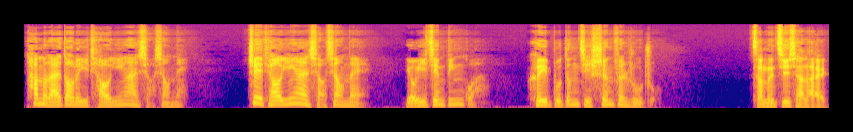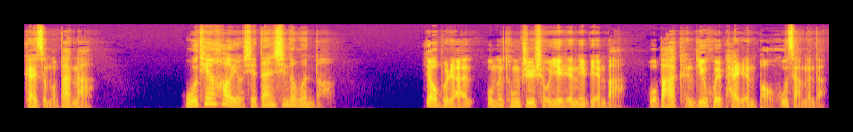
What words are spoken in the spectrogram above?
他们来到了一条阴暗小巷内。这条阴暗小巷内有一间宾馆，可以不登记身份入住。咱们接下来该怎么办呢？吴天昊有些担心的问道。要不然我们通知守夜人那边吧，我爸肯定会派人保护咱们的。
